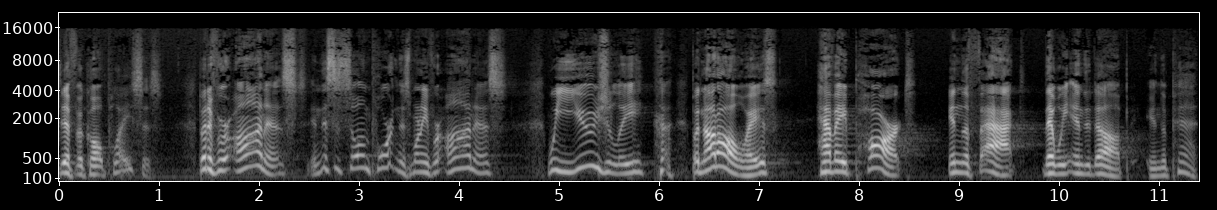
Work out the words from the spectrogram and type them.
difficult places. But if we're honest, and this is so important this morning, if we're honest, we usually, but not always, have a part in the fact that we ended up in the pit.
